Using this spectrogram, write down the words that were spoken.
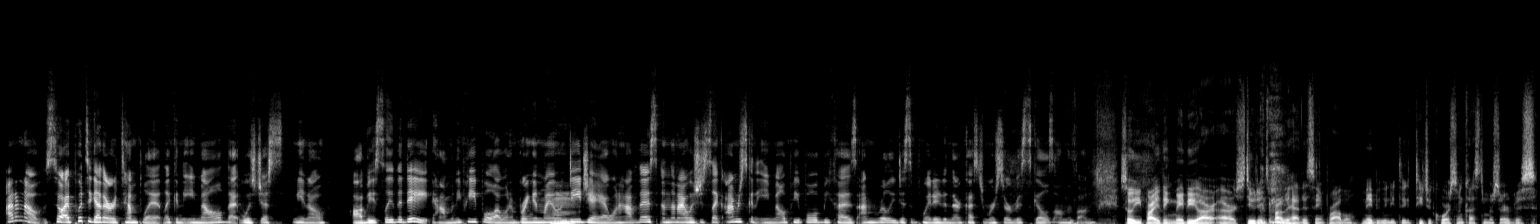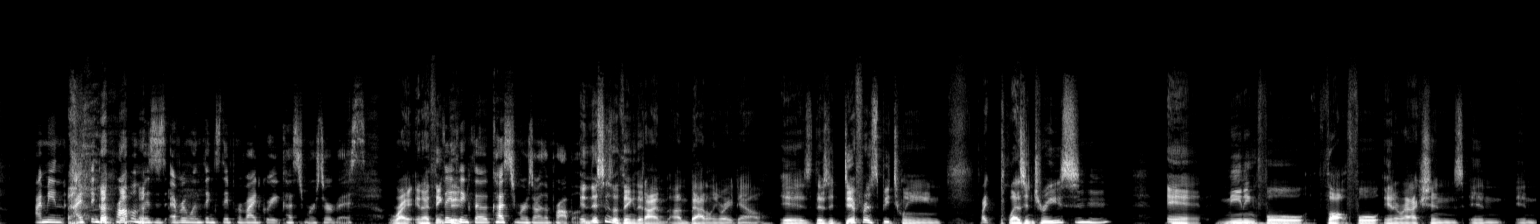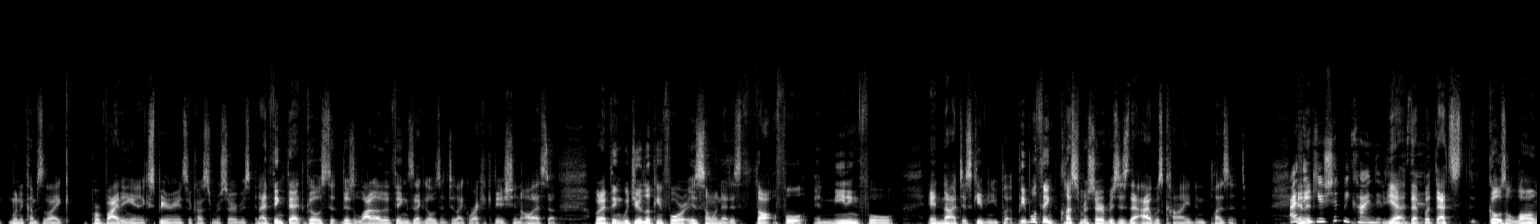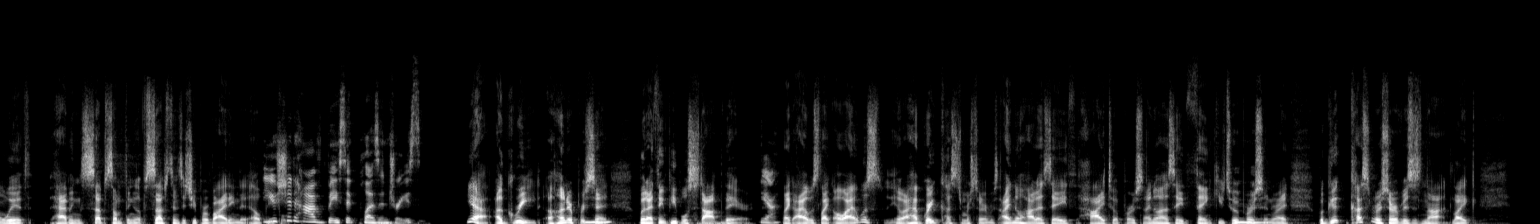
I don't know. So I put together a template, like an email that was just, you know, obviously the date, how many people, I want to bring in my own mm. DJ, I want to have this. And then I was just like, I'm just going to email people because I'm really disappointed in their customer service skills on the phone. So you probably think maybe our, our students probably had the same problem. Maybe we need to teach a course on customer service. I mean, I think the problem is is everyone thinks they provide great customer service. Right. And I think they that, think the customers are the problem. And this is a thing that I'm I'm battling right now is there's a difference between like pleasantries mm-hmm. and meaningful, thoughtful interactions in in when it comes to like providing an experience or customer service. And I think that goes to there's a lot of other things that goes into like recognition, all that stuff. But I think what you're looking for is someone that is thoughtful and meaningful and not just giving you ple- people think customer service is that I was kind and pleasant. I And think it- you should be kind and Yeah, that but that's goes along with having sub something of substance that you're providing to help you people. should have basic pleasantries. Yeah, agreed. a hundred Mm-hmm. percent. But I think people stop there. Yeah. Like I was like, oh, I was, you know, I have great customer service. I know how to say hi to a person. I know how to say thank you to a Mhm. person, right? But good customer service is not like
